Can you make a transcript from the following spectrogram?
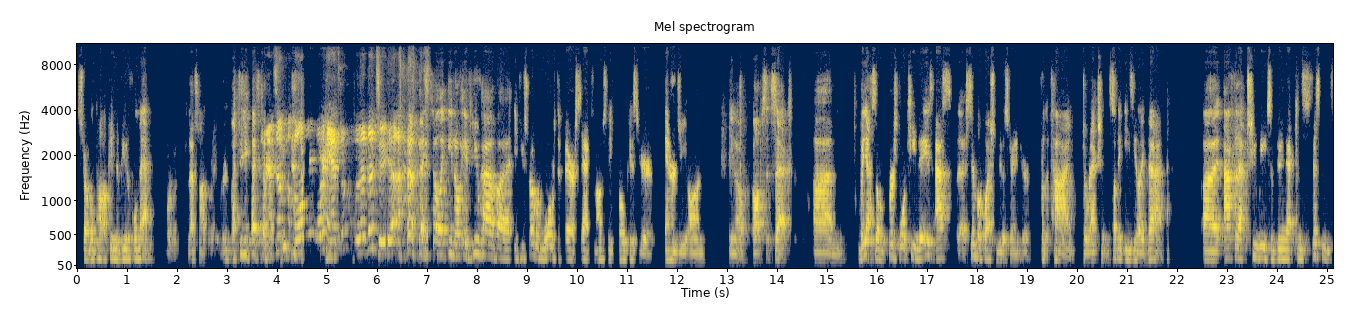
struggle talking to beautiful men, or that's not the right word, but you guys. Handsome or, or handsome, that, that too, yeah. so, like you know, if you have, uh, if you struggle more with the fair sex, and obviously focus your energy on, you know, opposite sex. Um, but yeah, so first 14 days, ask a simple question to a stranger for the time, direction, something easy like that. Uh, after that two weeks of doing that consistent,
